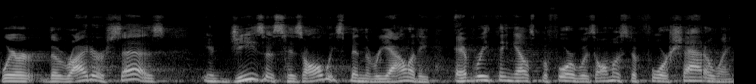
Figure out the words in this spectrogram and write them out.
where the writer says, you know, Jesus has always been the reality. Everything else before was almost a foreshadowing.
